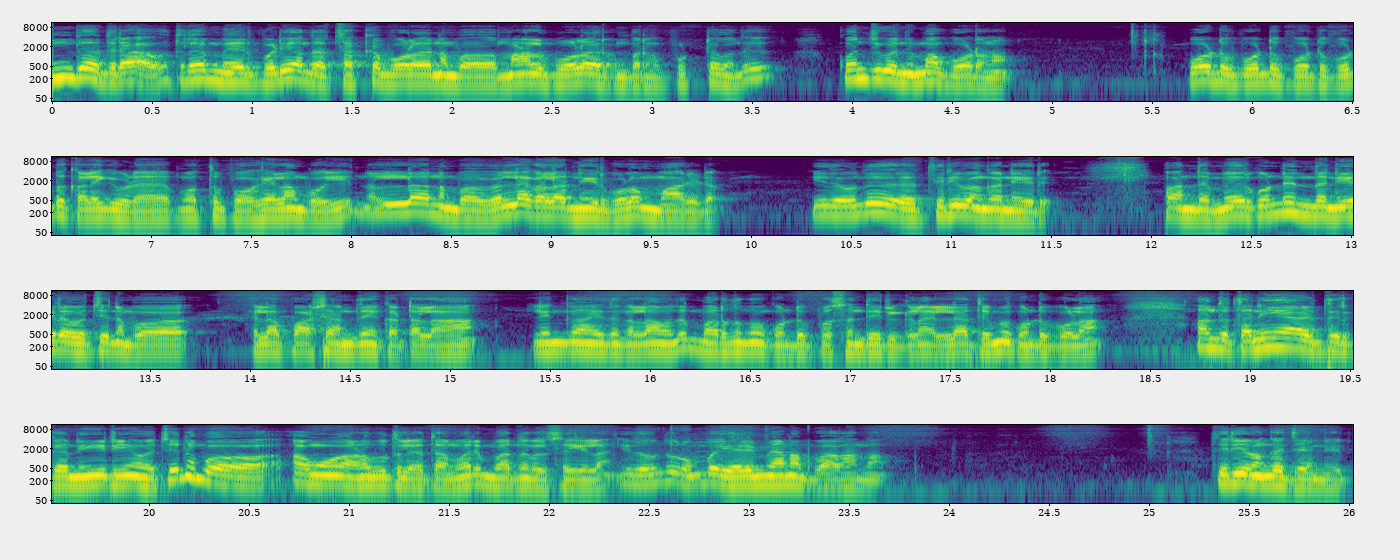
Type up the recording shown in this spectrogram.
இந்த திராவத்தில் மேற்படி அந்த சக்கை போல் நம்ம மணல் போல் இருக்கும் பாருங்கள் புட்டை வந்து கொஞ்சம் கொஞ்சமாக போடணும். போட்டு போட்டு போட்டு போட்டு கலக்கி விட மொத்த புகையெல்லாம் போய் நல்லா நம்ம வெள்ளை கலர் நீர் போல் மாறிடும். இது வந்து திரிவங்க நீர். இப்போ அந்த மேற்கொண்டு இந்த நீரை வச்சு நம்ம எல்லா பாஷானத்தையும் கட்டலாம். லிங்கம் இதுங்கெல்லாம் வந்து மருந்துக்கும் கொண்டு போ சந்திரிக்கலாம் எல்லாத்தையுமே கொண்டு போகலாம். அந்த தனியாக எடுத்திருக்க நீரையும் வச்சு நம்ம அவங்க அனுபவத்தில் ஏற்ற மாதிரி மருந்துகள் செய்யலாம். இது வந்து ரொம்ப எளிமையான பாகம் தான். திரிவங்க ஜெயநீர்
